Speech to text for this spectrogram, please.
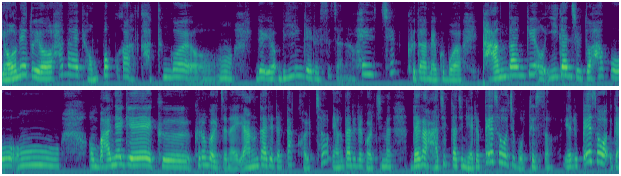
연애도요, 하나의 병법과 같은 거예요. 어, 근데 미인계를 쓰잖아. 회유책? 그 다음에 그 뭐야, 방광계? 어, 이간질도 하고, 어, 어, 만약에 그, 그런 거 있잖아요. 양다리를 딱 걸쳐? 양다리를 걸치면 내가 아직까진 얘를 뺏어오지 못했어. 얘를 뺏어, 그러니까,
